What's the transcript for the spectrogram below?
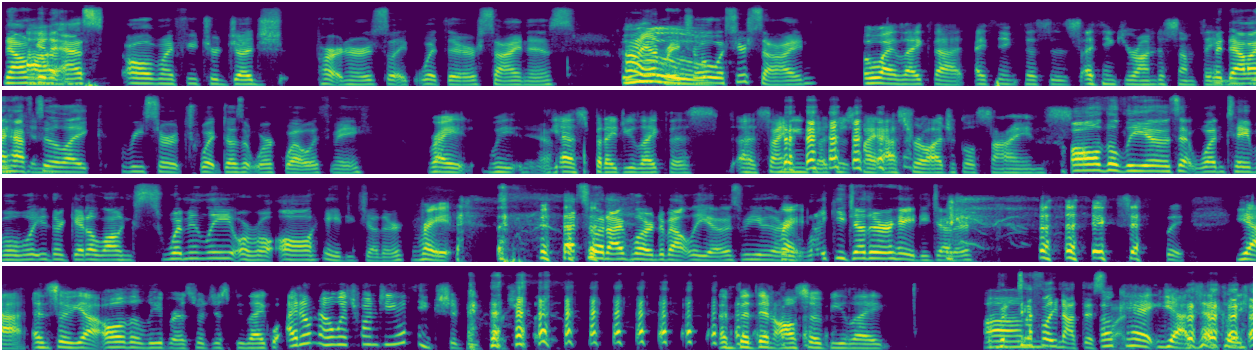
now I'm going to um, ask all of my future judge partners like what their sign is. Hi, I'm Rachel. What's your sign? Oh, I like that. I think this is. I think you're onto something. But now we I have can... to like research what doesn't work well with me. Right. We yeah. yes, but I do like this uh, signing judges by astrological signs. All the Leos at one table will either get along swimmingly or we'll all hate each other. Right. That's what I've learned about Leos. We either right. like each other or hate each other. exactly. Yeah. And so yeah, all the Libras would just be like, "Well, I don't know which one do you think should be first." but then also be like, um, "But definitely not this okay. one." Yeah. Exactly.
